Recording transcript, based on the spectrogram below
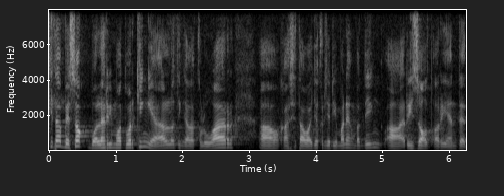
kita besok boleh remote working ya, lo tinggal keluar uh, kasih tahu aja kerja di mana yang penting uh, result oriented.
